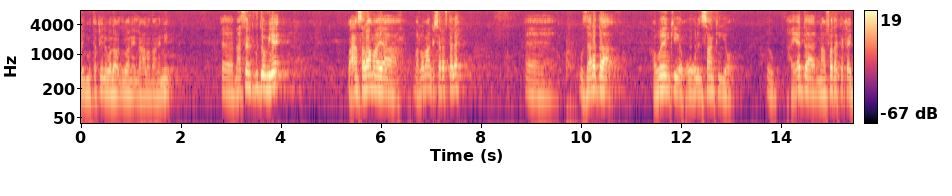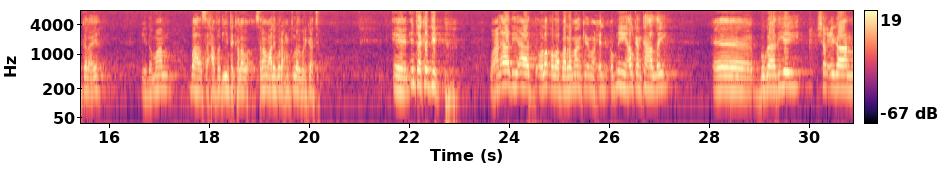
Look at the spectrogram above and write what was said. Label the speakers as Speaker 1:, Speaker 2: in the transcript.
Speaker 1: lilmuttaqiina walaa cudwaana ila cala aalimiin mahadsanid guddoomiye waxaan salaamayaa baarlamaanka sharafta leh wasaaradda haweenka iyo xuquuqul insaanka iyo hay'adda naafada ka qayb galaya iyo dhammaan bahda saxaafadiyiinta kaleba asalaamu calaykum waraxmat ullahi wabarakaatu intaa kadib waxaan aada iyo aad oola qabaa baarlamaanka ima xubnihii halkan ka hadlay bogaadiyey sharcigan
